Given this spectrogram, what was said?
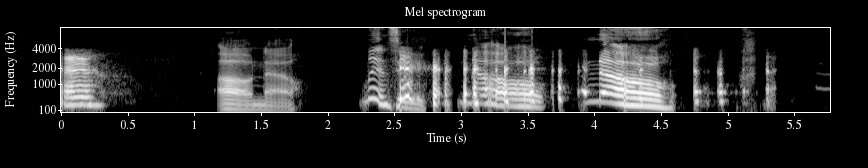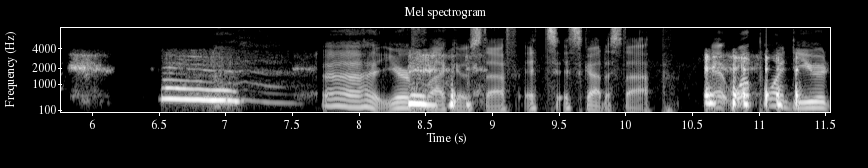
Eh. Oh no, Lindsey, no, no. Uh, your Flacco stuff. It's it's got to stop. At what point do you?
